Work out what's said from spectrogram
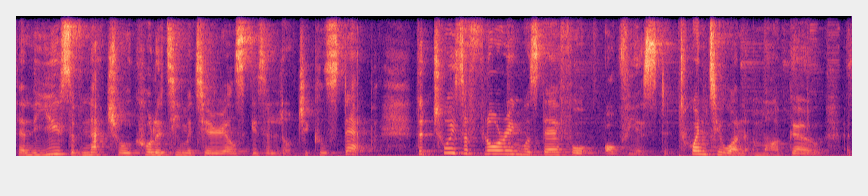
then the use of natural quality materials is a logical step. The choice of flooring was therefore obvious, the 21 Margot, a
